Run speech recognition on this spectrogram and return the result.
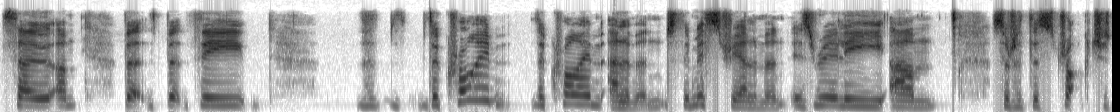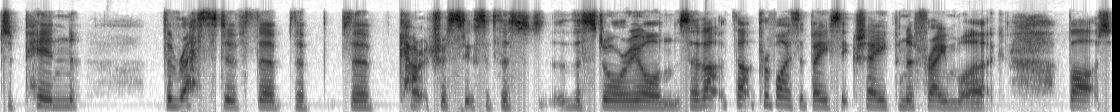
so um but but the the, the crime the crime element the mystery element is really um, sort of the structure to pin the rest of the, the, the characteristics of the, the story on. So that, that provides a basic shape and a framework. But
